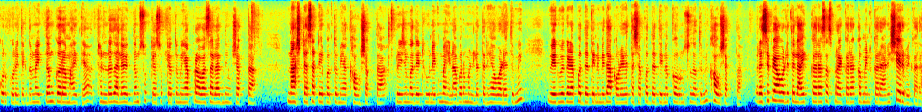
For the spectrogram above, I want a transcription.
कुरकुरीत एकदम एकदम गरम आहेत ह्या. थंड झाल्यावर एकदम सुक्या सुक्या तुम्ही ह्या प्रवासाला नेऊ शकता. नाश्त्यासाठी पण तुम्ही ह्या खाऊ शकता. फ्रीजमध्ये ठेवून एक महिनाभर म्हणलं तर ह्या वड्या तुम्ही वेगवेगळ्या पद्धतीने मी दाखवलेल्या तशा पद्धतीनं करूनसुद्धा तुम्ही खाऊ शकता. रेसिपी आवडली तर लाईक करा सबस्क्राईब करा कमेंट करा आणि शेअर बी करा.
